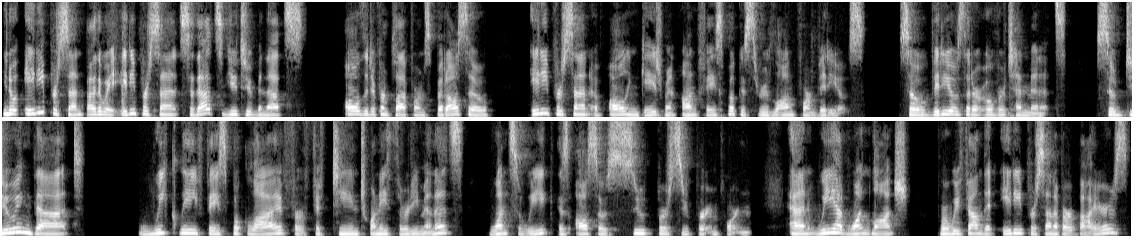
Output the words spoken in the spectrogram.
You know, 80%, by the way, 80%. So that's YouTube and that's all the different platforms, but also 80% of all engagement on Facebook is through long form videos. So videos that are over 10 minutes. So doing that weekly Facebook live for 15, 20, 30 minutes once a week is also super, super important. And we had one launch where we found that 80% of our buyers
